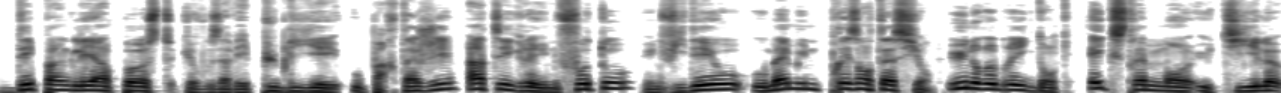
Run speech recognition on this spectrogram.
d'épingler un post que vous avez publié ou partagé, intégrer une photo, une vidéo ou même une présentation. Une rubrique donc extrêmement utile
